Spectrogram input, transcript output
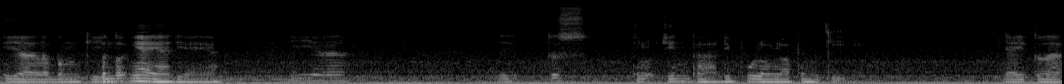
Iya Lebengki bentuknya ya dia ya. Iya. Terus Teluk Cinta di Pulau Labengki ya itulah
